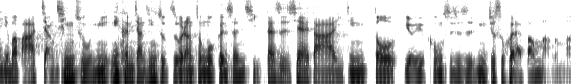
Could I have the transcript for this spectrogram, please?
你要不要把它讲清楚？你你可能讲清楚只会让中国更生气，但是现在大家已经都有一个共识，就是你就是会来帮忙了嘛，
